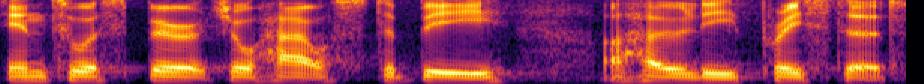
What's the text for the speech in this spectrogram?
into a spiritual house to be a holy priesthood.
